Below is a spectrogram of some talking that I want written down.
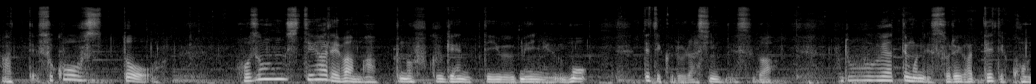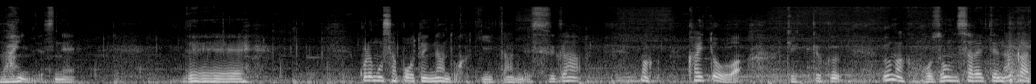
あってそこを押すと保存してあればマップの復元っていうメニューも出てくるらしいんですがどうやってもねそれが出てこないんですね。でこれもサポートに何度か聞いたんですが、まあ、回答は結局うまく保存されてなかっ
